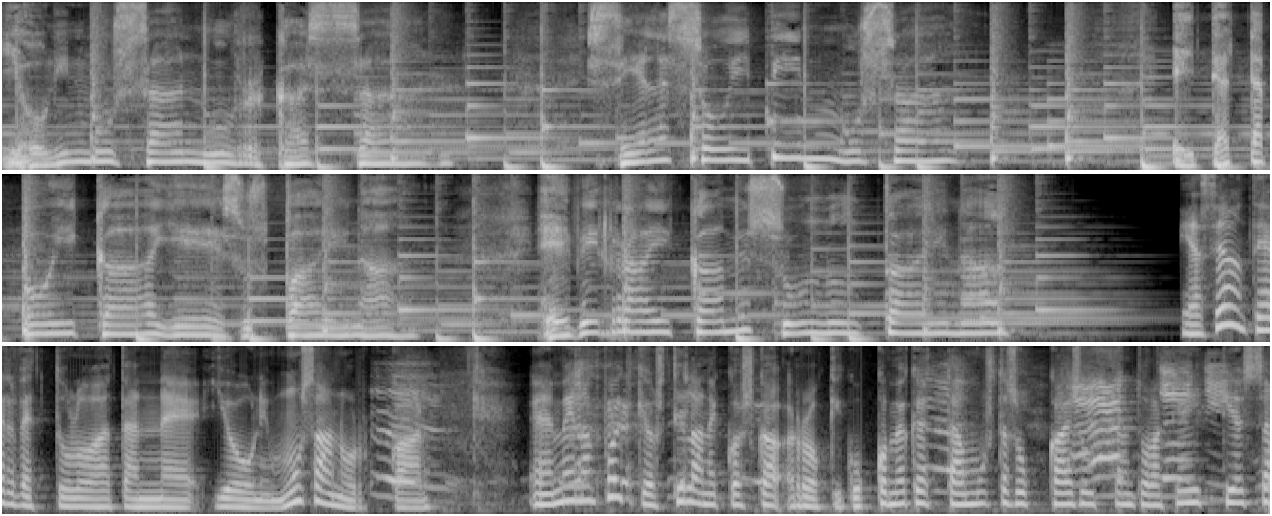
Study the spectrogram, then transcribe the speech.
Jounin musa nurkassa, siellä soi pimmusa. Ei tätä poikaa Jeesus painaa. Hevi raikaa myös sunnuntaina. Ja se on tervetuloa tänne Jouni Musanurkkaan. Eh, Meillä on poikkeustilanne, koska rokkikukko mököttää mustasukkaisuuttaan tuolla keittiössä.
